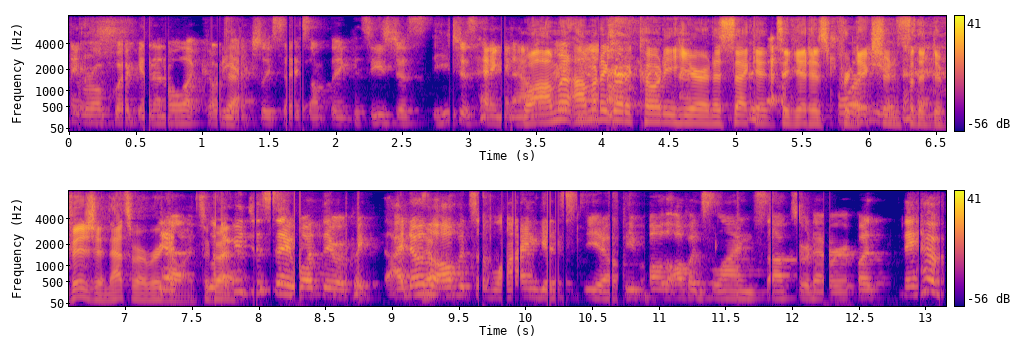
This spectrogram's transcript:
thing real quick, and then we'll let Cody actually say something because he's just he's just hanging out. Well, I'm gonna, I'm gonna go to Cody here in a second to get his prediction for the division. That's where we're going. So let me just say one thing real quick. I know Yep. the offensive line gets, you know, people, all the offensive line sucks or whatever, but they have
